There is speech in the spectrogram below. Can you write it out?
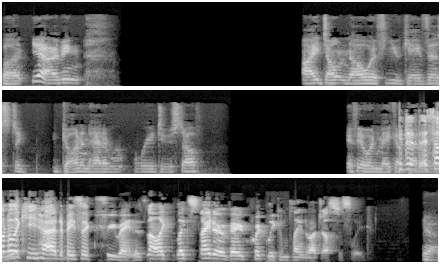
But, yeah, I mean. I don't know if you gave this to Gunn and had him redo stuff. If it would make a It, did, it sounded like he had basic free reign. It's not like like Snyder very quickly complained about Justice League. Yeah.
